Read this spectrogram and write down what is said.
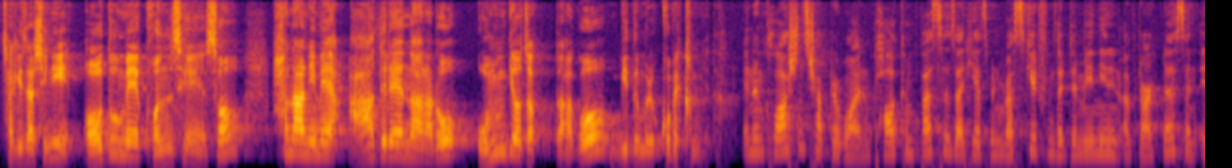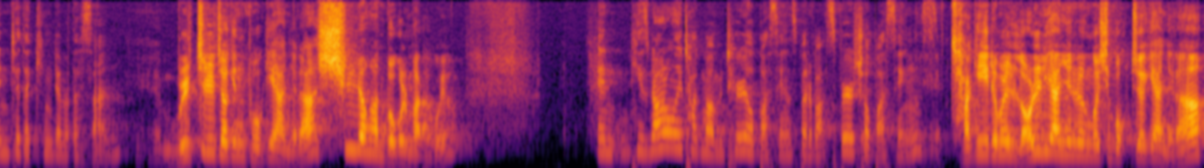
자기 자신이 어둠의 권세에서 하나님의 아들의 나라로 옮겨졌다고 믿음을 고백합니다. And in Colossians chapter 1, Paul confesses that he has been rescued from the dominion of darkness and into the kingdom of the Son. 물질적인 복이 아니라 신령한 복을 말하고요. And he's not only talking about material blessings, but about spiritual blessings. 자기 이름을 널리 알리는 것이 목적이 아니라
